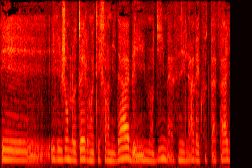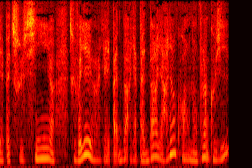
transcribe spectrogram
Et, les gens de l'hôtel ont été formidables et ils m'ont dit mais venez là avec votre papa, il n'y a pas de souci. Parce que vous voyez, il n'y a pas de bar, il n'y a pas de bar, il n'y a rien quoi. On est en plein Covid,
